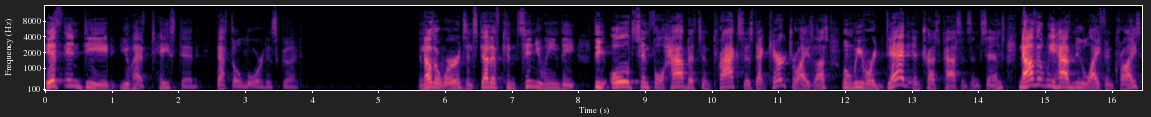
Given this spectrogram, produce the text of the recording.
if indeed you have tasted that the Lord is good. In other words, instead of continuing the, the old sinful habits and practices that characterize us when we were dead in trespasses and sins, now that we have new life in Christ,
